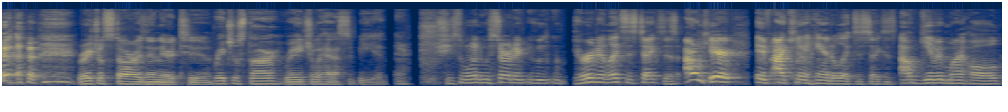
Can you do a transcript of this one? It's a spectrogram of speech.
Rachel Starr is in there too. Rachel Starr. Rachel has to be in there. She's the one who started. Who her and Alexis Texas. I don't care if I can't handle Alexis Texas. I'll give it my all.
